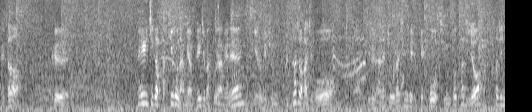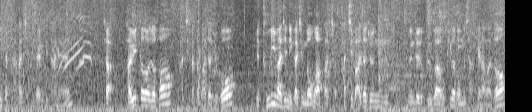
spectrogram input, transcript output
그래서 그 페이지가 바뀌고 나면 페이지 바뀌고 나면은 이렇게 좀 흩어져 가지고 어, 딜을 하는 쪽으로 하시는 게 좋겠고 지금 또 터지죠? 터지니까 다 같이 피가 이렇게 다는. 자 바위 떨어져서 같이 가서 맞아주고 둘이 맞으니까 지금 너무 아팠죠? 같이 맞아주는데도 불구하고 피가 너무 작게 남아서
